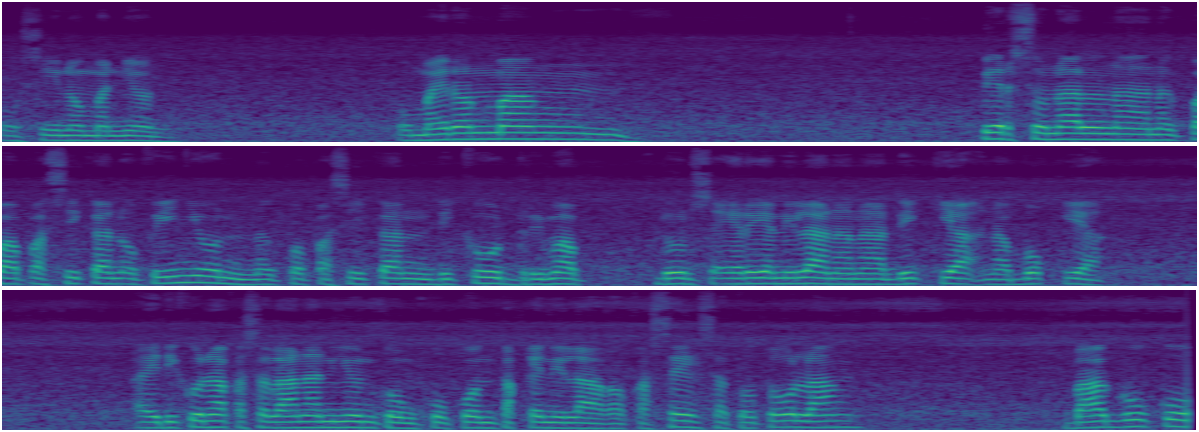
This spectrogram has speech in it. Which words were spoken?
Kung sino man yon. Kung mayroon mang personal na nagpapasikan opinion, nagpapasikan decode remap doon sa area nila na nadikya, na bokya, ay di ko na kasalanan yun kung kukontakin nila ako kasi sa totoo lang bago ko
